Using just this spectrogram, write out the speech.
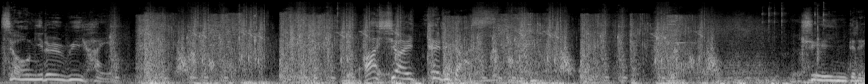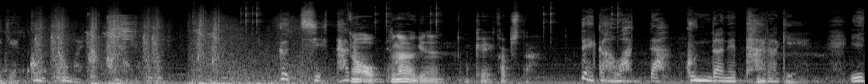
정의를 위하여 아시알 테리다스 죄인들에게 고통을 끝이 아 다가온다. 없구나 여기는. 오케이 갑시다. 때가 왔다. 군단의 타락이 이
